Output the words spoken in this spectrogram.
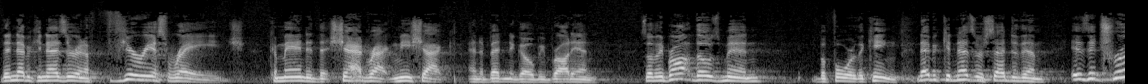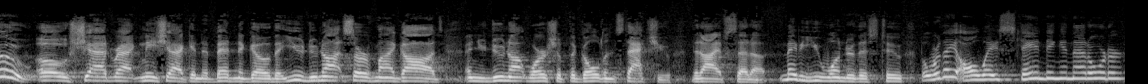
Then Nebuchadnezzar, in a furious rage, commanded that Shadrach, Meshach, and Abednego be brought in. So they brought those men before the king. Nebuchadnezzar said to them, Is it true, O Shadrach, Meshach, and Abednego, that you do not serve my gods and you do not worship the golden statue that I have set up? Maybe you wonder this too, but were they always standing in that order?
